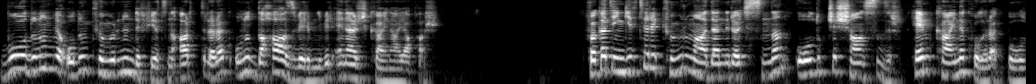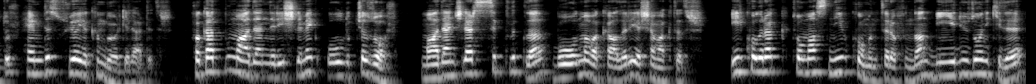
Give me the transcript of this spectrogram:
Bu odunun ve odun kömürünün de fiyatını arttırarak onu daha az verimli bir enerji kaynağı yapar. Fakat İngiltere kömür madenleri açısından oldukça şanslıdır. Hem kaynak olarak boldur hem de suya yakın bölgelerdedir. Fakat bu madenleri işlemek oldukça zor. Madenciler sıklıkla boğulma vakaları yaşamaktadır. İlk olarak Thomas Newcomen tarafından 1712'de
